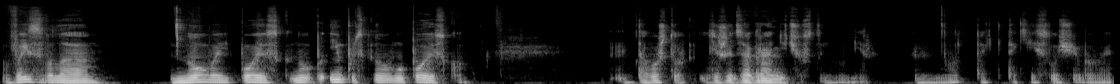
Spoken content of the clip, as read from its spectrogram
вызвало новый поиск, ну, импульс к новому поиску того, что лежит за гранью чувственного мира. Вот так, такие случаи бывают.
